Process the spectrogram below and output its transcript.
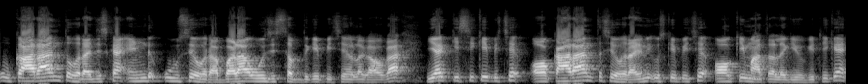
उकारांत हो रहा है, जिसका एंड ऊ से हो रहा बड़ा ऊ जिस शब्द के पीछे लगा होगा, या किसी के पीछे औकारांत से हो रहा है, यानी उसके पीछे अ की मात्रा लगी होगी, ठीक है?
